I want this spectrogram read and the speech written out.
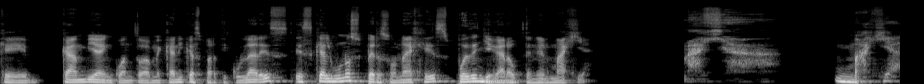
que cambia en cuanto a mecánicas particulares es que algunos personajes pueden llegar a obtener magia. Magia. Magia.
